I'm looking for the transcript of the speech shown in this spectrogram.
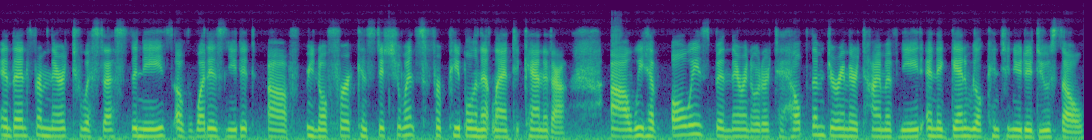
and then from there to assess the needs of what is needed, uh, you know, for constituents, for people in Atlantic Canada. Uh, we have always been there in order to help them during their time of need, and again, we'll continue to do so.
